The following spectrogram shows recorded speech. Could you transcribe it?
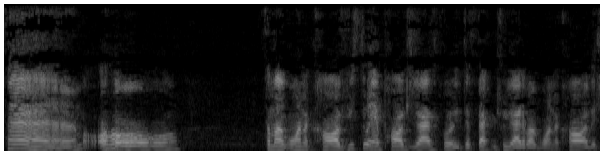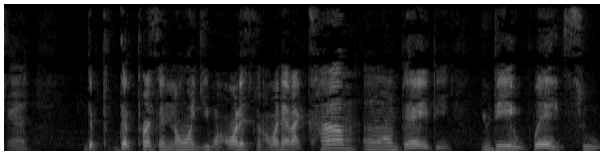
time. Oh, someone going to college. You still ain't apologize for the fact that you lied about going to college and the the person knowing you and all this and all that. Like, come on, baby. You did way too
